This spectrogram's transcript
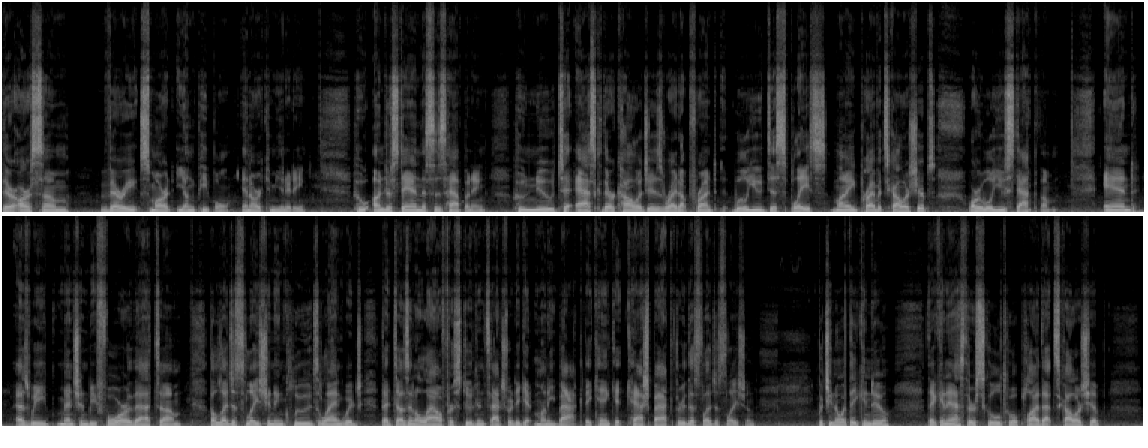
There are some very smart young people in our community who understand this is happening, who knew to ask their colleges right up front, will you displace my private scholarships or will you stack them? And as we mentioned before, that um, the legislation includes language that doesn't allow for students actually to get money back. They can't get cash back through this legislation. But you know what they can do? They can ask their school to apply that scholarship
